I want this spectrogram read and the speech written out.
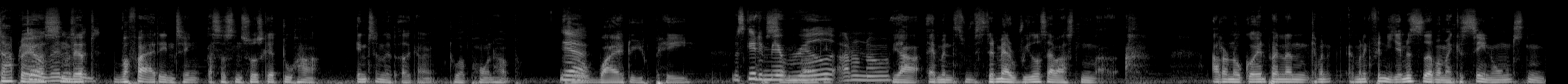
der bliver Det jeg også sådan lidt, hvorfor er det en ting? Altså sådan så skal at du har internetadgang, du har Pornhub. ja, Så why do you pay? måske er det mere real, I don't know. Ja, ja, men hvis det er mere real, så er jeg bare sådan, I don't know, gå ind på en eller anden, kan man, kan man ikke finde hjemmesider, hvor man kan se nogen sådan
